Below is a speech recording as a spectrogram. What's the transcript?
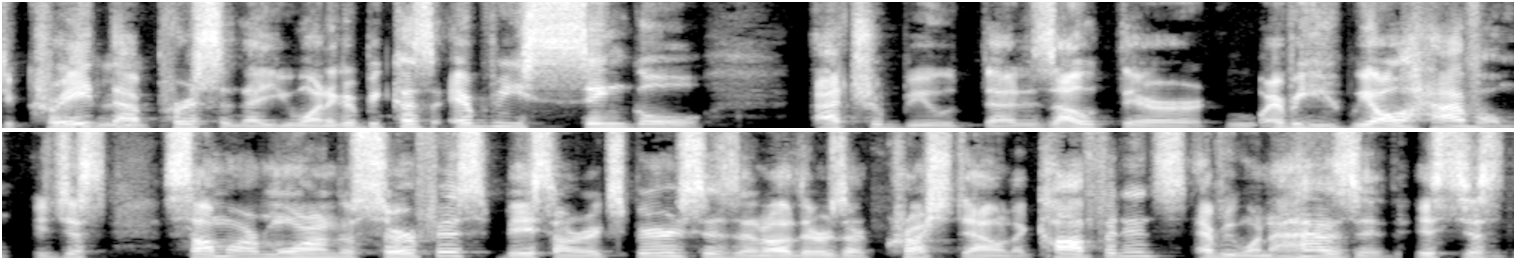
to create mm-hmm. that person that you want to get because every single attribute that is out there every we all have them it's just some are more on the surface based on our experiences and others are crushed down. Like confidence everyone has it. It's just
